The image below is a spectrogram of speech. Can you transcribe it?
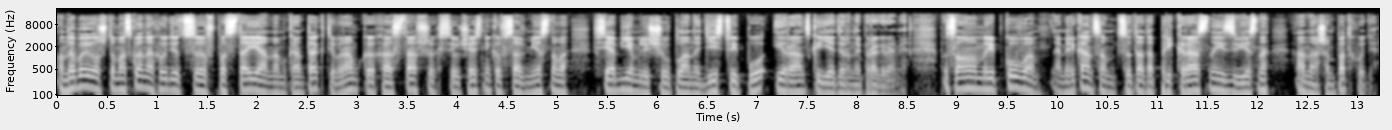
Он добавил, что Москва находится в постоянном контакте в рамках оставшихся участников совместного всеобъемлющего плана действий по иранской ядерной программе. По словам Рябкова, американцам, цитата, «прекрасно известно о нашем подходе».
